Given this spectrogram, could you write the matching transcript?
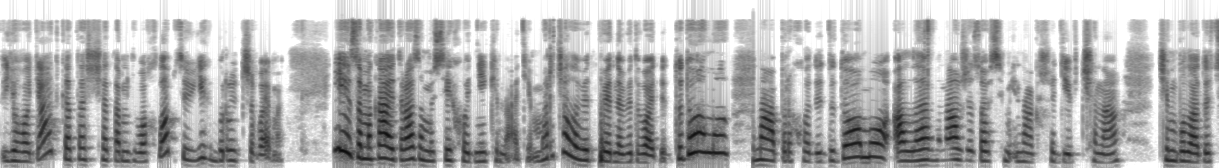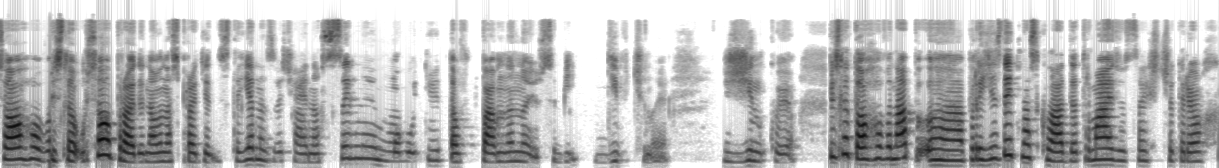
його дядька та ще там двох хлопців їх беруть живими і замикають разом усіх в одній кімнаті. Марчелло, відповідно, відводять додому, вона приходить додому, але вона вже зовсім інакша дівчина, чим була до цього. Після усього пройдена вона справді стає надзвичайно сильною, могутньою та впевненою собі дівчиною жінкою. Після того вона е, приїздить на склад, де тримають цих чотирьох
